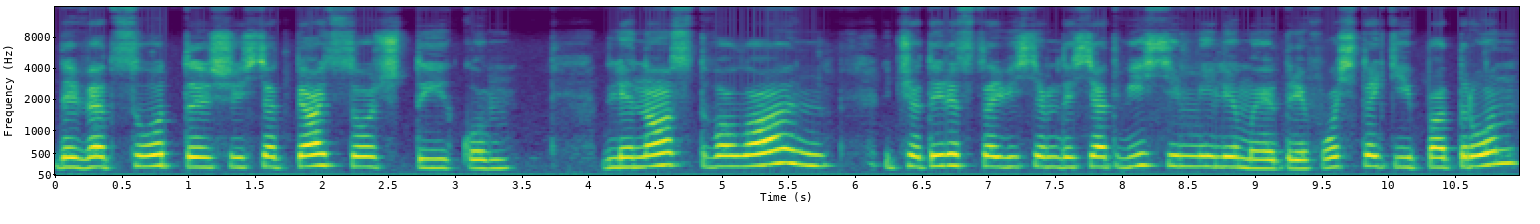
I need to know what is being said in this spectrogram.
965 со штиком. Длина ствола 488 мм. Ось такий патрон.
